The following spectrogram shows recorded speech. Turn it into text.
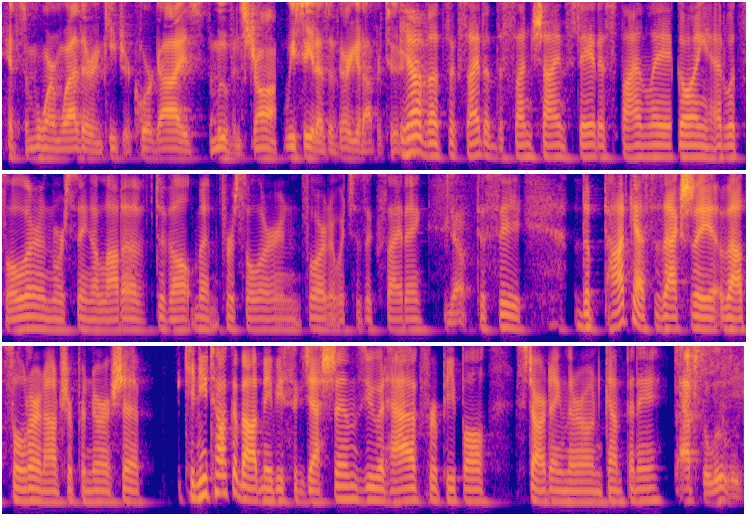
hit some warm weather and keep your core guys moving strong, we see it as a very good opportunity. Yeah, that's excited. The Sunshine State is finally going ahead with solar, and we're seeing a lot of development for solar in Florida, which is exciting Yeah. to see. The podcast is actually about solar and entrepreneurship. Can you talk about maybe suggestions you would have for people starting their own company? Absolutely.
